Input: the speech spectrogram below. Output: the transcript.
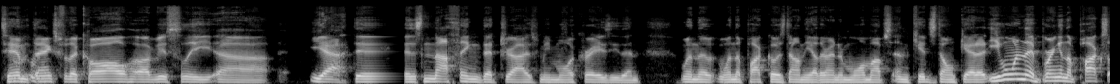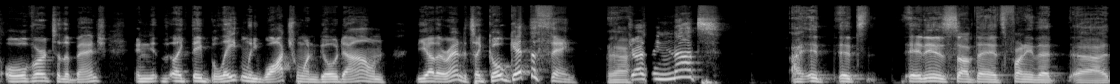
Tim, thanks for the call. Obviously, uh, Yeah, there's nothing that drives me more crazy than when the when the puck goes down the other end in warm ups and kids don't get it. Even when they're bringing the pucks over to the bench and like they blatantly watch one go down the other end. It's like go get the thing. Yeah. It drives me nuts. I it it's it is something. It's funny that uh,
